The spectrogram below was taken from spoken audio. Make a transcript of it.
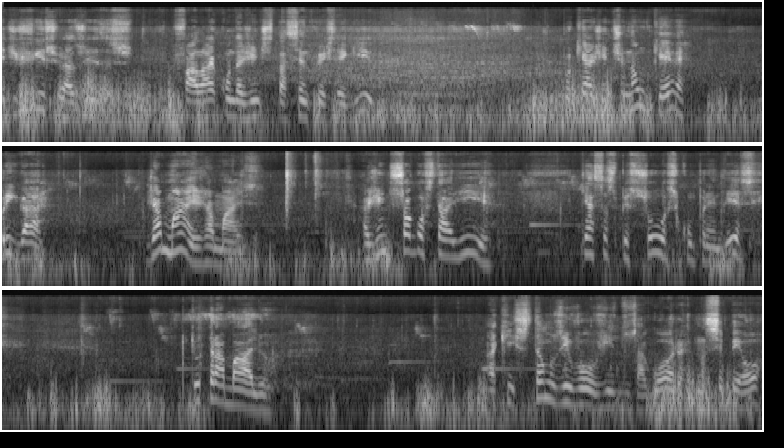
É difícil às vezes falar quando a gente está sendo perseguido, porque a gente não quer brigar. Jamais, jamais. A gente só gostaria que essas pessoas compreendessem que o trabalho a que estamos envolvidos agora na CPO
